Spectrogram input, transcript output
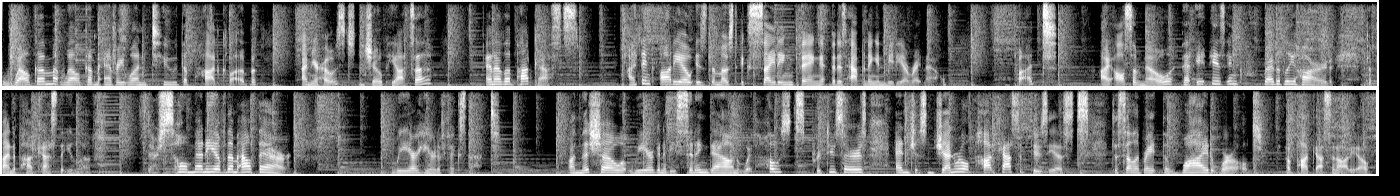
Welcome, welcome everyone to the Pod Club. I'm your host, Jo Piazza, and I love podcasts. I think audio is the most exciting thing that is happening in media right now. But I also know that it is incredibly hard to find a podcast that you love. There's so many of them out there. We are here to fix that. On this show, we are going to be sitting down with hosts, producers, and just general podcast enthusiasts to celebrate the wide world of podcasts and audio.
